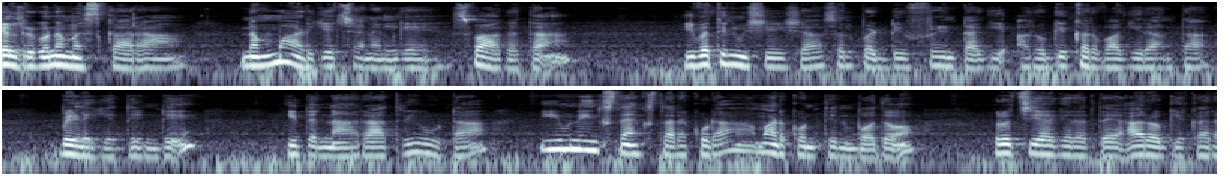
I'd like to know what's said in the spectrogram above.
ಎಲ್ರಿಗೂ ನಮಸ್ಕಾರ. ನಮ್ಮ ಅಡುಗೆ ಚಾನೆಲ್ಗೆ ಸ್ವಾಗತ. ಇವತ್ತಿನ ವಿಶೇಷ ಸ್ವಲ್ಪ ಡಿಫ್ರೆಂಟಾಗಿ ಆರೋಗ್ಯಕರವಾಗಿರೋ ಅಂಥ ಬೆಳಿಗ್ಗೆ ತಿಂಡಿ. ಇದನ್ನು ರಾತ್ರಿ ಊಟ ಈವ್ನಿಂಗ್ ಸ್ನ್ಯಾಕ್ಸ್ ಥರ ಕೂಡ ಮಾಡ್ಕೊಂಡು ತಿನ್ಬೋದು. ರುಚಿಯಾಗಿರುತ್ತೆ, ಆರೋಗ್ಯಕರ,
